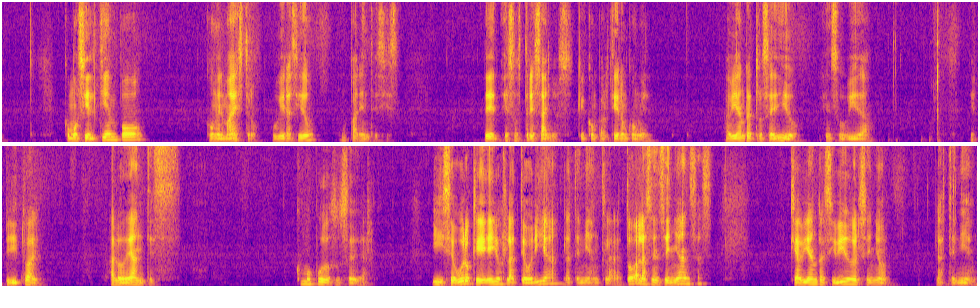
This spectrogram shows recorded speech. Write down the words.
como si el tiempo con el maestro hubiera sido un paréntesis de esos tres años que compartieron con él. Habían retrocedido en su vida espiritual a lo de antes. ¿Cómo pudo suceder? Y seguro que ellos la teoría la tenían clara. Todas las enseñanzas que habían recibido del Señor las tenían.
